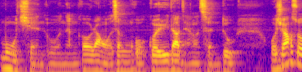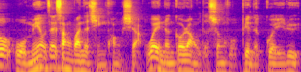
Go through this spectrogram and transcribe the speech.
目前我能够让我生活规律到怎样的程度。我希望说，我没有在上班的情况下，我也能够让我的生活变得规律，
